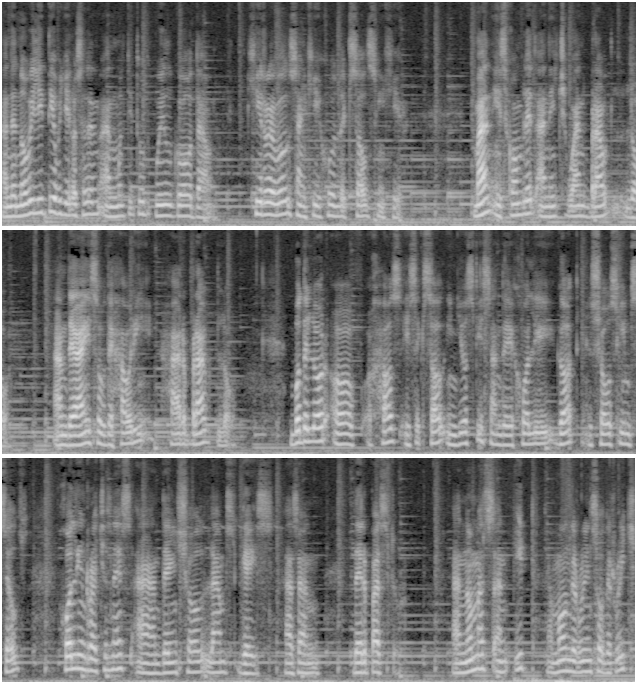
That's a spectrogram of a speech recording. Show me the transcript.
and the nobility of Jerusalem and multitude will go down. He rebels and he who exalts in here. Man is humbled and each one brought low, and the eyes of the haughty are brought low. But the Lord of hosts is exalted in justice, and the holy God shows himself holy in righteousness, and then shall lambs gaze as on their pasture, and nomads and eat among the ruins of the rich,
